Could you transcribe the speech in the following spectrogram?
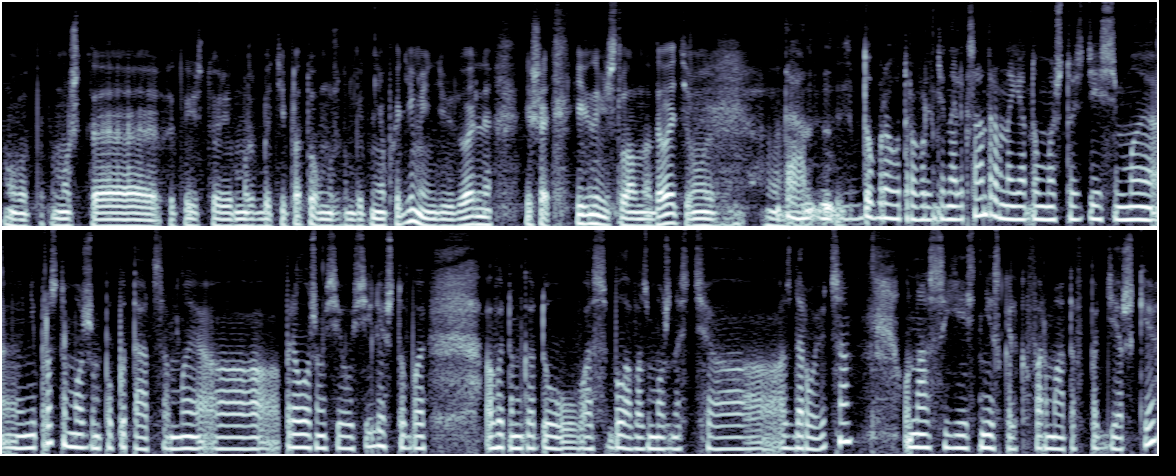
вот, потому что эту историю, может быть, и потом нужно будет необходимо индивидуально решать. Ирина Вячеславовна, давайте мы... Э, да, здесь... доброе утро, Валентина Александровна. Я думаю, что здесь мы э, не просто можем попытаться, мы э, приложим все усилия, чтобы в этом году у вас была возможность э, оздоровиться. У нас есть несколько форматов поддержки.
